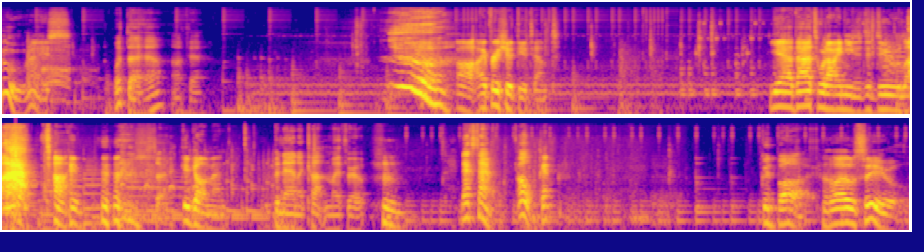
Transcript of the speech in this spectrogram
Ooh, nice. What the hell? Okay. Yeah. Ah, I appreciate the attempt. Yeah, that's what I needed to do last time. Sorry. Good going, man. Banana caught in my throat. Next time. Oh, okay. Goodbye. I'll see you.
